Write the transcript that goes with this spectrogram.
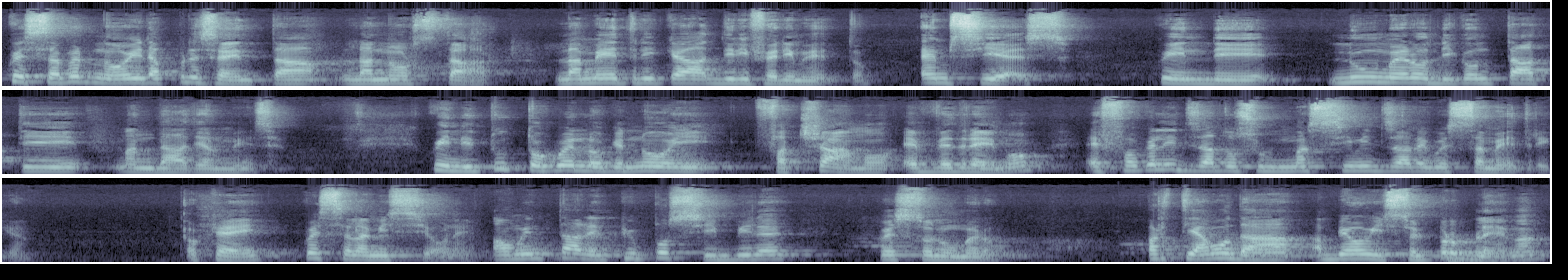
Questa per noi rappresenta la North Star, la metrica di riferimento, MCS, quindi numero di contatti mandati al mese. Quindi tutto quello che noi facciamo e vedremo è focalizzato sul massimizzare questa metrica. Ok? Questa è la missione, aumentare il più possibile questo numero. Partiamo da, abbiamo visto il problema,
